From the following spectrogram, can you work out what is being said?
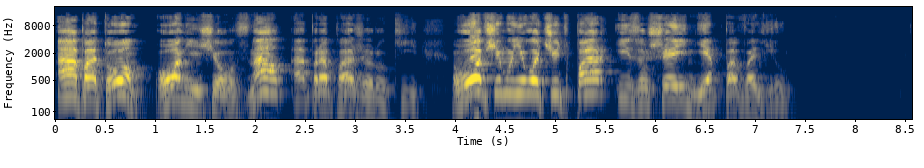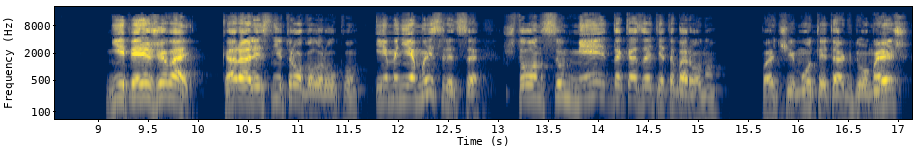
А потом он еще узнал о пропаже руки. В общем, у него чуть пар из ушей не повалил. «Не переживай, Каралис не трогал руку, и мне мыслится, что он сумеет доказать это барону». «Почему ты так думаешь?»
